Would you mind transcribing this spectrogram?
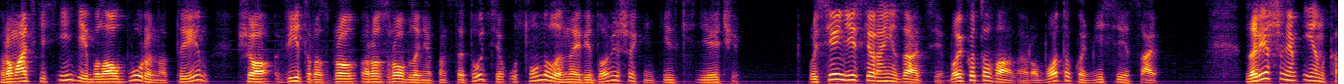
Громадськість Індії була обурена тим, що від розроблення конституції усунули найвідоміших індійських діячів. Усі індійські організації бойкотували роботу комісії Саймона. За рішенням ІНК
